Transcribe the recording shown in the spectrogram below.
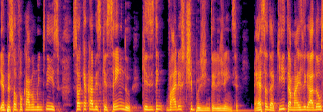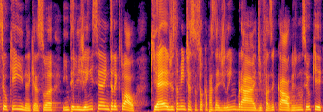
E a pessoa focava muito nisso. Só que acaba esquecendo que existem vários tipos de inteligência. Essa daqui tá mais ligada ao seu QI, né? Que é a sua inteligência intelectual. Que é justamente essa sua capacidade de lembrar, de fazer cálculos, de não sei o quê.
